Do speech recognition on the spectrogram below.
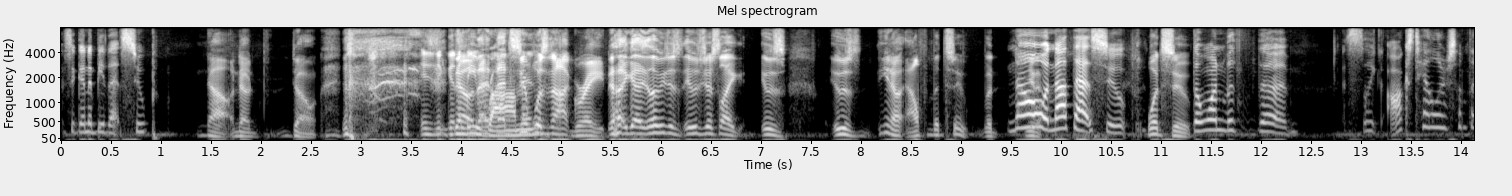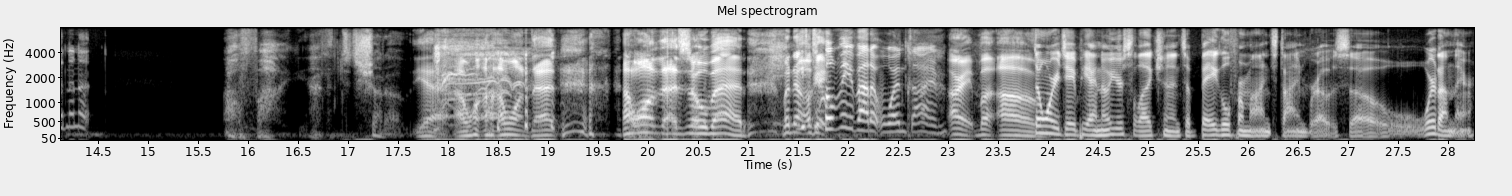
Is it gonna be that soup? no, no, don't. Is it gonna no, be that, that soup was not great. Like, I- let me just. It was just like it was. It was you know alphabet soup, but you No, know- not that soup. what soup? The one with the it's like oxtail or something in it. oh fuck! Just shut up. Yeah, I want. I want that. I want that so bad. But no, You okay. told me about it one time. All right, but um, Don't worry, JP. I know your selection. It's a bagel from Einstein Bros. So we're done there.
